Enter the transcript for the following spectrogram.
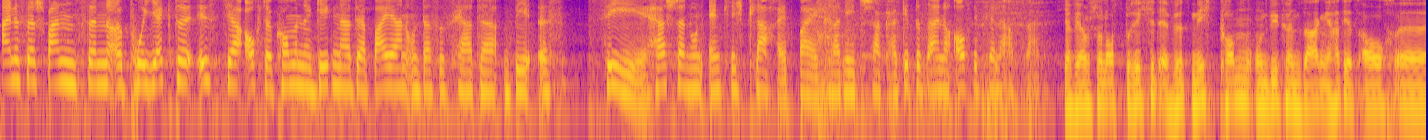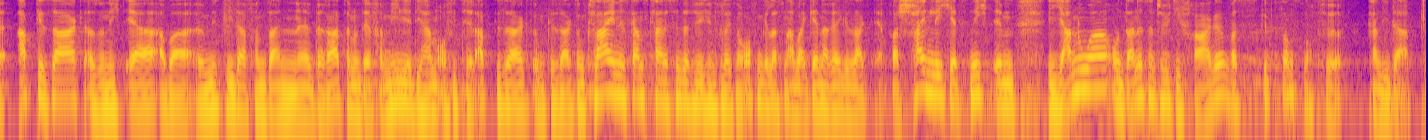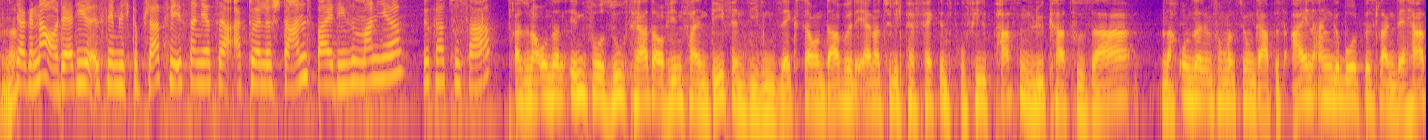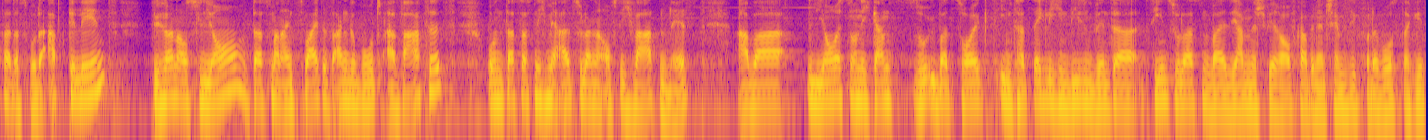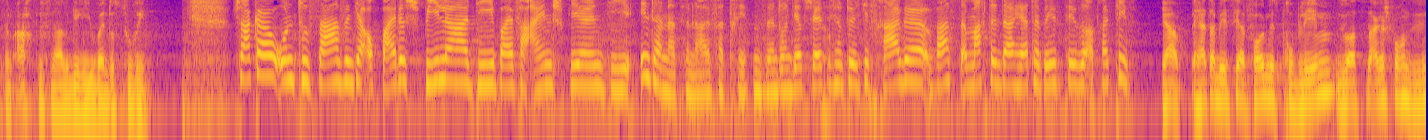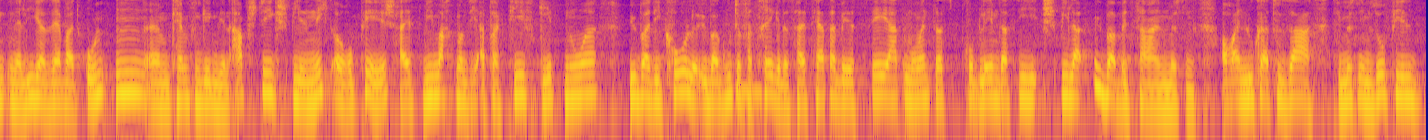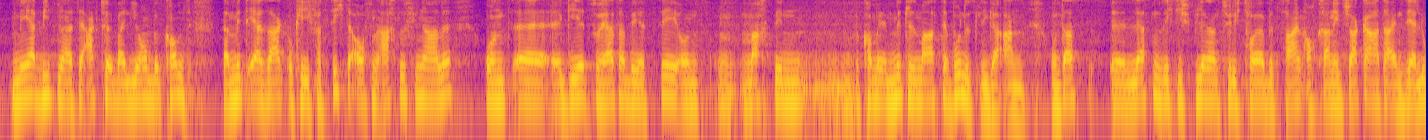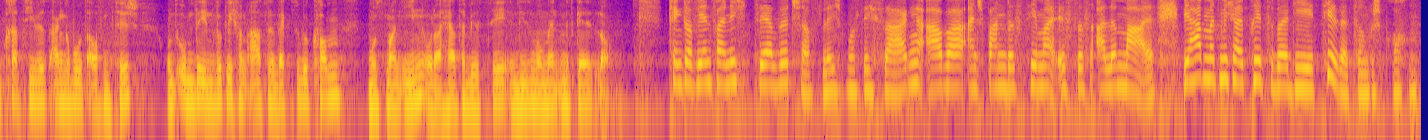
Eines der spannendsten äh, Projekte ist ja auch der kommende Gegner der Bayern und das ist Hertha BSC. Herrscht da nun endlich Klarheit bei Granit Xhaka? Gibt es eine offizielle Absage? Ja, wir haben schon oft berichtet, er wird nicht kommen und wir können sagen, er hat jetzt auch äh, abgesagt, also nicht er, aber äh, Mitglieder von seinen äh, Beratern und der Familie, die haben offiziell abgesagt und gesagt, so ein kleines, ganz kleines Hintertürchen vielleicht noch offen gelassen, aber generell gesagt, wahrscheinlich jetzt nicht im Januar und dann ist natürlich die Frage, was gibt es sonst noch für Kandidaten. Ne? Ja, genau. Der Deal ist nämlich geplatzt. Wie ist denn jetzt der aktuelle Stand bei diesem Mann hier, Lucas Toussaint? Also nach unseren Infos sucht Hertha auf jeden Fall einen defensiven Sechser und da würde er natürlich perfekt ins Profil passen. Lucas Toussaint nach unseren Informationen gab es ein Angebot bislang der Hertha, das wurde abgelehnt. Wir hören aus Lyon, dass man ein zweites Angebot erwartet und dass das nicht mehr allzu lange auf sich warten lässt. Aber Lyon ist noch nicht ganz so überzeugt, ihn tatsächlich in diesem Winter ziehen zu lassen, weil sie haben eine schwere Aufgabe in der Champions League vor der Brust. Da geht es im Achtelfinale gegen Juventus Turin. Chaka und Toussaint sind ja auch beide Spieler, die bei Vereinen spielen, die international vertreten sind. Und jetzt stellt sich natürlich die Frage, was macht denn da Hertha BSC so attraktiv? Ja, Hertha BSC hat folgendes Problem. Du hast es angesprochen, sie sind in der Liga sehr weit unten, ähm, kämpfen gegen den Abstieg, spielen nicht europäisch. Heißt, wie macht man sich attraktiv? Geht nur über die Kohle, über gute Verträge. Das heißt, Hertha BSC hat im Moment das Problem, dass sie Spieler überbezahlen müssen. Auch ein Luca Toussaint. Sie müssen ihm so viel mehr bieten, als er aktuell bei Lyon bekommt, damit er sagt, okay, ich verzichte auf ein Achtelfinale und äh, gehe zu Hertha BSC und mach den, komme im Mittelmaß der Bundesliga an. Und das äh, lassen sich die Spieler natürlich teuer bezahlen zahlen. Auch Granit Xhaka hatte ein sehr lukratives Angebot auf dem Tisch. Und um den wirklich von Arsenal wegzubekommen, muss man ihn oder Hertha BSC in diesem Moment mit Geld locken. Klingt auf jeden Fall nicht sehr wirtschaftlich, muss ich sagen. Aber ein spannendes Thema ist es allemal. Wir haben mit Michael Preetz über die Zielsetzung gesprochen.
